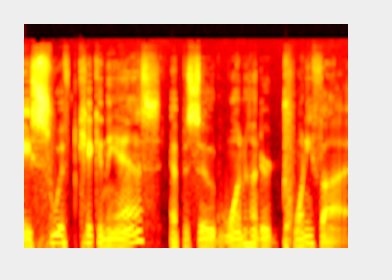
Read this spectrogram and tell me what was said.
A Swift Kick in the Ass, episode 125.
